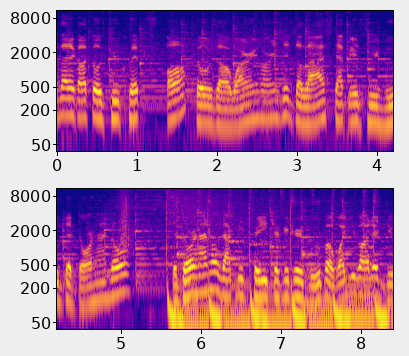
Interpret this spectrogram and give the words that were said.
that I got those two clips off, those uh, wiring harnesses, the last step is to remove the door handle. The door handle is actually pretty tricky to remove, but what you gotta do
